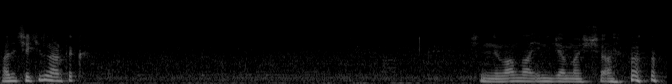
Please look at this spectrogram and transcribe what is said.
Hadi çekilin artık. Şimdi vallahi ineceğim aşağı.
